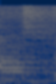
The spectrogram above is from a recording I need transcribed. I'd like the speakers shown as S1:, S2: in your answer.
S1: Oh,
